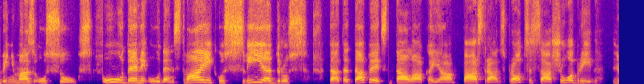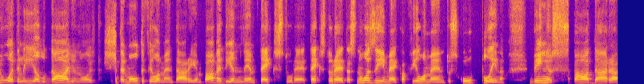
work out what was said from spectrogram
viņi maz uzsūks ūdeni, ūdens tvaikus, sviedrus, Tātad tāpēc tālākajā pārstrādes procesā šobrīd ļoti lielu daļu no šiem multifilamentāriem pavadieniem teksturē. Teksturē tas nozīmē, ka filamentus kuplina, viņus padara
